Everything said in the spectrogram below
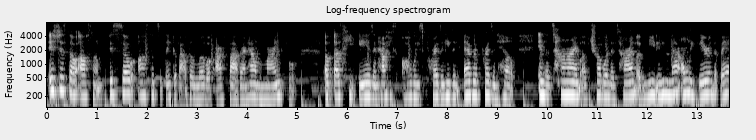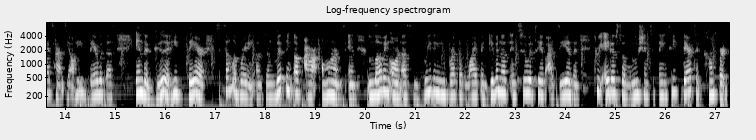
it's just so awesome. It's so awesome to think about the love of our Father and how mindful of us He is and how He's always present. He's an ever present help in the time of trouble, in the time of need. And He's not only there in the bad times, y'all, He's there with us in the good. He's there celebrating us and lifting up our arms and loving on us and breathing new breath of life and giving us intuitive ideas and creative solutions to things. He's there to comfort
